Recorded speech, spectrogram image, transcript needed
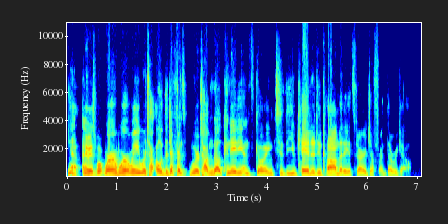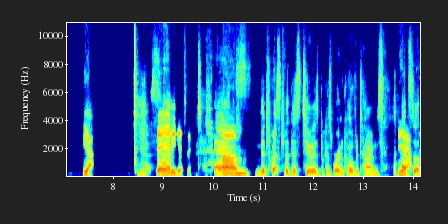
Yeah. Anyways, where, where were we? We're talking. Oh, the difference. We're talking about Canadians going to the UK to do comedy. It's very different. There we go. Yeah. Yes. Very different. And um, the twist with this too is because we're in COVID times. Yeah. so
